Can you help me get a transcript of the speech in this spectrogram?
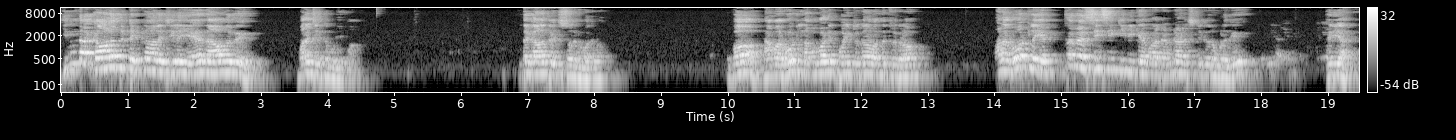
இந்த காலத்து டெக்னாலஜியில ஏதாவது மறைஞ்சிருக்க முடியுமா? இந்த காலத்தை வச்சு சொல்லுங்க பார்க்கலாம் இப்போ நம்ம ரோட்ல நம்ம பாட்டுக்கு போயிட்டு இருக்கிறோம் வந்துட்டு இருக்கிறோம். ஆனா ரோட்ல எத்தனை சிசிடிவி கேமரா கண்காணிச்சுட்டு இருக்குது உங்களுக்கு? தெரியாது.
